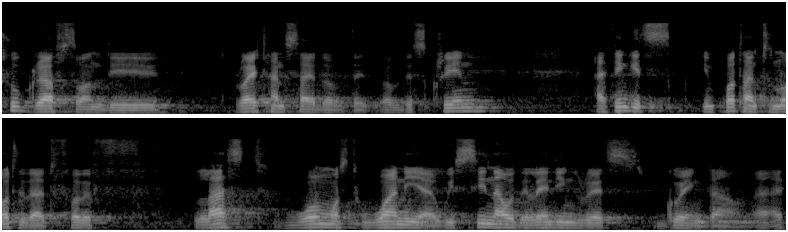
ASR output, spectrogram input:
two graphs on the right-hand side of the, of the screen, I think it's important to note that for the last almost one year, we see now the lending rates going down. I,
